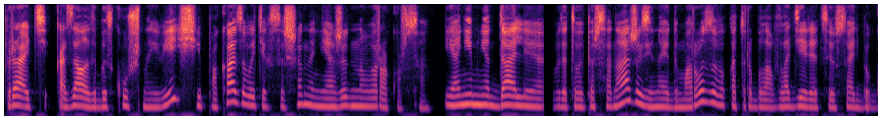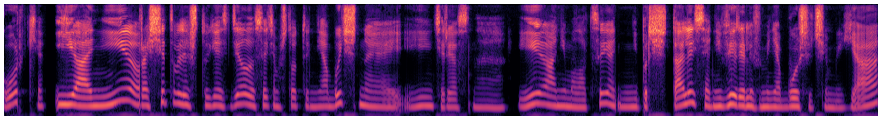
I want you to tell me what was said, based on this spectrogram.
брать, казалось бы, скучные вещи и показывать их совершенно неожиданного ракурса. И они мне дали вот этого персонажа, Зинаиду Морозову, которая была владелицей усадьбы Горки, и они рассчитывали, что я сделаю с этим что-то необычное и интересное. И они молодцы, не просчитались, они верили в меня больше, чем я,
